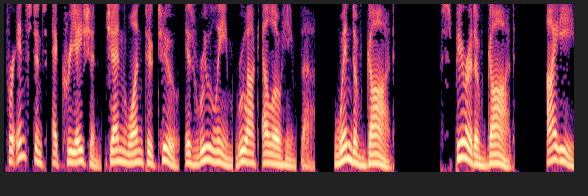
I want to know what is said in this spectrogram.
For instance, at creation Gen 1 is Ru Ruach Elohim the wind of God, spirit of God, i.e.,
